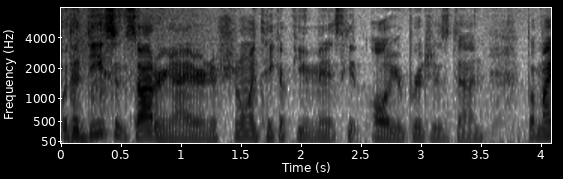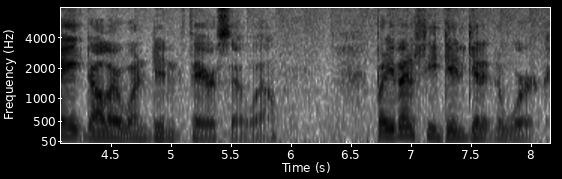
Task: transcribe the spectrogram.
With a decent soldering iron, it should only take a few minutes to get all your bridges done, but my $8 one didn't fare so well. But eventually did get it to work.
